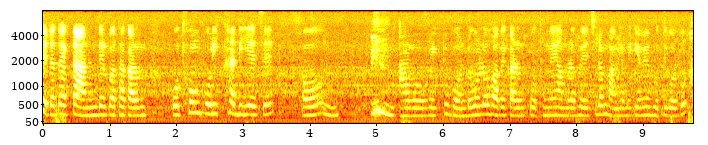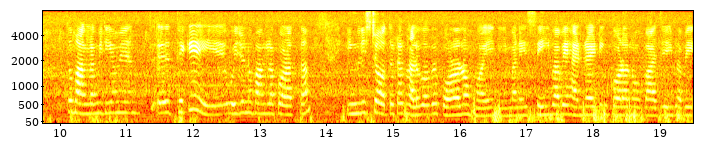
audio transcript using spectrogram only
সেটা তো একটা আনন্দের কথা, কারণ প্রথম পরীক্ষা দিয়েছে। ও, আর ওর একটু গন্ডগোলও হবে, কারণ প্রথমে আমরা হয়েছিলাম বাংলা মিডিয়ামে ভর্তি করব। তো বাংলা মিডিয়ামে থেকে, ওই জন্য বাংলা পড়াতাম। ইংলিশটা অতটা ভালোভাবে পড়ানো হয়নি মানে সেইভাবে হ্যান্ডরাইটিং করানো বা যেইভাবে,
